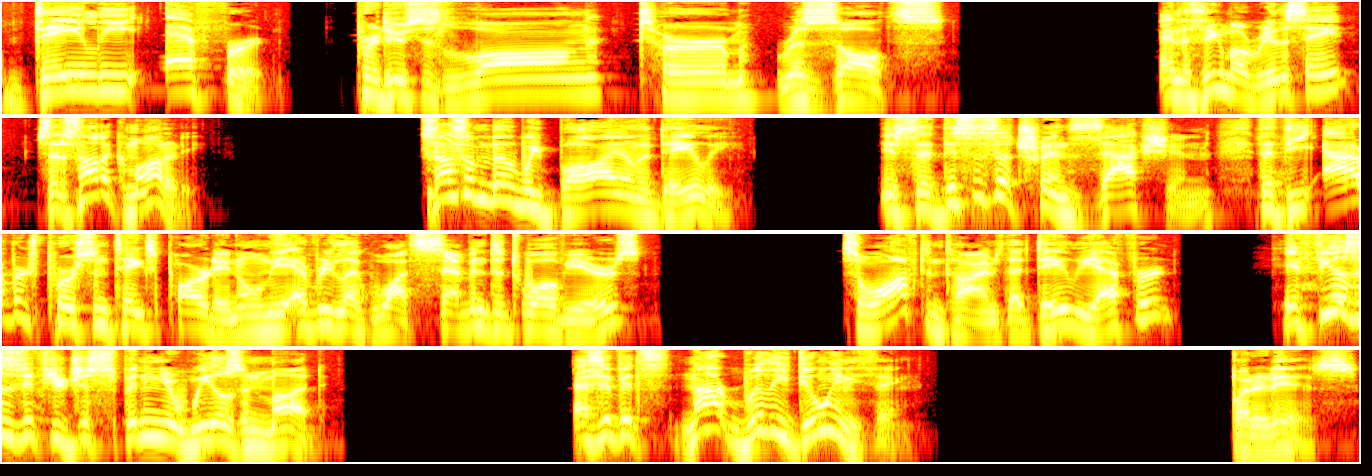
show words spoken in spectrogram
Daily effort produces long term results. And the thing about real estate is that it's not a commodity. It's not something that we buy on the daily. Instead, this is a transaction that the average person takes part in only every, like, what, seven to 12 years? So oftentimes, that daily effort, it feels as if you're just spinning your wheels in mud, as if it's not really doing anything. But it is.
